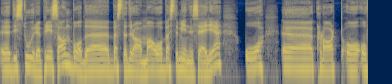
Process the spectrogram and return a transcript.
uh, de store prisene, både beste drama og beste miniserie, og uh, klart å, å,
